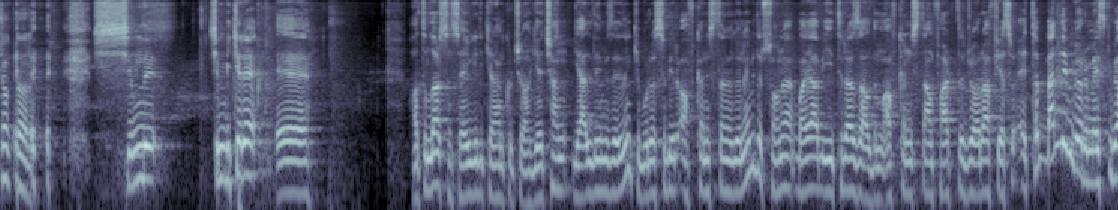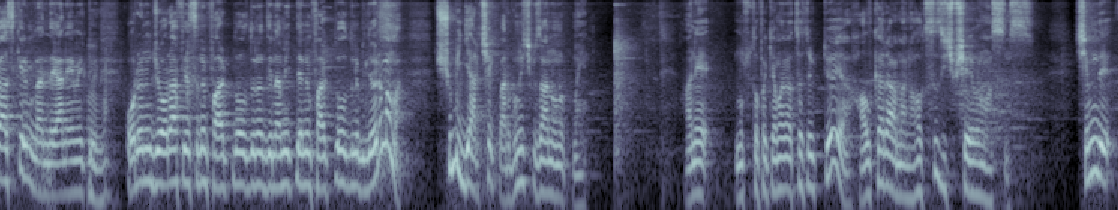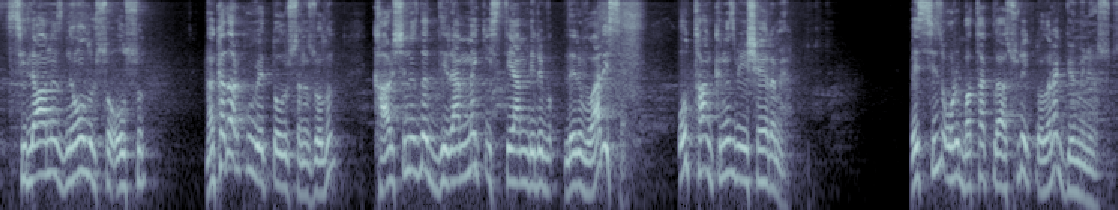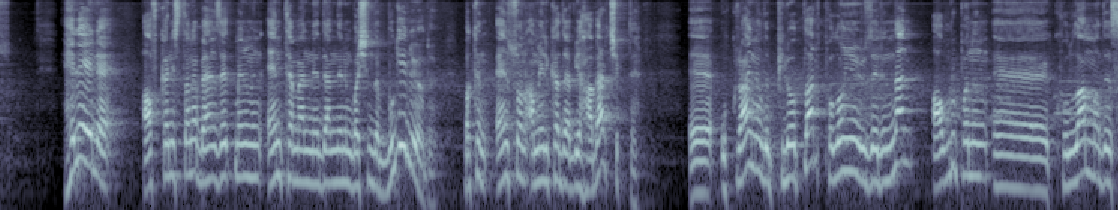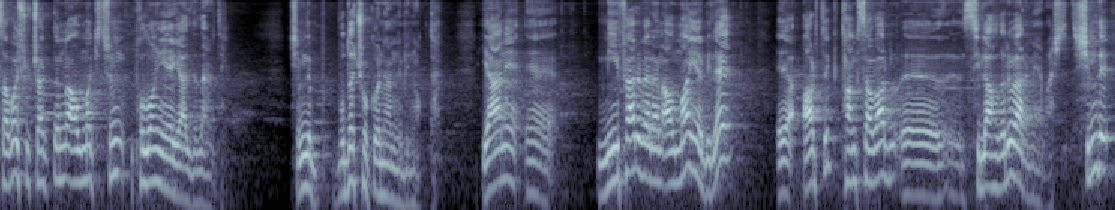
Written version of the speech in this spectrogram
Çok doğru. şimdi şimdi bir kere e, hatırlarsın sevgili Kerem Kırçağ. Geçen geldiğimizde dedim ki burası bir Afganistan'a dönebilir. Sonra bayağı bir itiraz aldım. Afganistan farklı coğrafyası. E tabi ben de biliyorum eski bir askerim ben de yani emekli. Oranın coğrafyasının farklı olduğunu, dinamiklerinin farklı olduğunu biliyorum ama şu bir gerçek var. Bunu hiçbir zaman unutmayın. Hani Mustafa Kemal Atatürk diyor ya halka rağmen halksız hiçbir şey yapamazsınız. Şimdi silahınız ne olursa olsun ne kadar kuvvetli olursanız olun karşınızda direnmek isteyen birileri var ise o tankınız bir işe yaramıyor. Ve siz onu bataklığa sürekli olarak gömülüyorsunuz. Hele hele Afganistan'a benzetmemin en temel nedenlerin başında bu geliyordu. Bakın en son Amerika'da bir haber çıktı. Ee, Ukraynalı pilotlar Polonya üzerinden Avrupa'nın e, kullanmadığı savaş uçaklarını almak için Polonya'ya geldilerdi. Şimdi bu da çok önemli bir nokta. Yani e, miğfer veren Almanya bile e, artık tank savar e, silahları vermeye başladı. Şimdi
